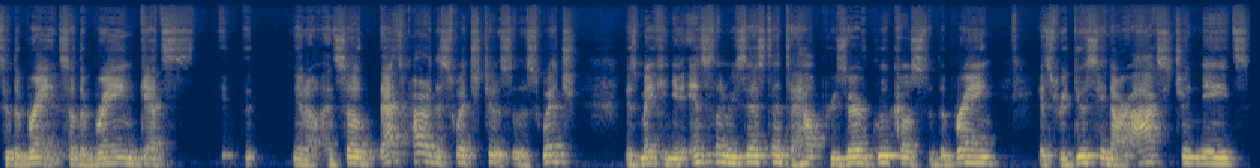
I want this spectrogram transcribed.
to the brain. So the brain gets, you know, and so that's part of the switch too. So the switch is making you insulin resistant to help preserve glucose to the brain. It's reducing our oxygen needs.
